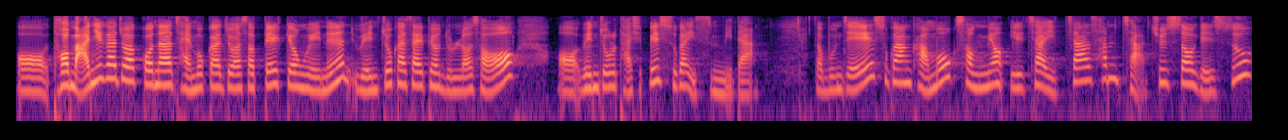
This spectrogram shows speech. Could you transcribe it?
어, 더 많이 가져왔거나 잘못 가져와서 뺄 경우에는 왼쪽 화살표 눌러서 어, 왼쪽으로 다시 뺄 수가 있습니다. 문제 수강 과목 성명 1차, 2차, 3차 출석 일수,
